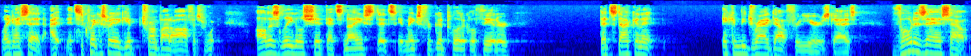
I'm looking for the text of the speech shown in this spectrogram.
Like I said, I, it's the quickest way to get Trump out of office. All this legal shit, that's nice. That's it makes for good political theater. That's not going to. It can be dragged out for years, guys. Vote his ass out.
